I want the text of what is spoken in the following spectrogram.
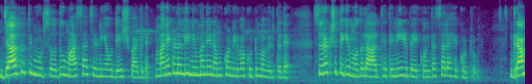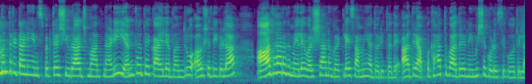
ಜಾಗೃತಿ ಮೂಡಿಸುವುದು ಮಾಸಾಚರಣೆಯ ಉದ್ದೇಶವಾಗಿದೆ. ಮನೆಗಳಲ್ಲಿ ನಿಮ್ಮನ್ನೇ ನಂಬಿಕೊಂಡಿರುವ ಕುಟುಂಬವಿರುತ್ತದೆ. ಸುರಕ್ಷತೆಗೆ ಮೊದಲ ಆದ್ಯತೆ ನೀಡಬೇಕು ಅಂತ ಸಲಹೆ ಕೊಟ್ಟರು ಗ್ರಾಮಾಂತರ ಠಾಣೆಯ ಇನ್ಸ್ಪೆಕ್ಟರ್ ಶಿವರಾಜ್ ಮಾತನಾಡಿ, ಎಂಥದ್ದೇ ಕಾಯಿಲೆ ಬಂದರೂ ಔಷಧಿಗಳ ಆಧಾರದ ಮೇಲೆ ವರ್ಷಾನುಗಟ್ಟಲೆ ಸಮಯ ದೊರೀತದೆ. ಆದರೆ ಅಪಘಾತವಾದರೆ ನಿಮಿಷಗಳು ಸಿಗೋದಿಲ್ಲ.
